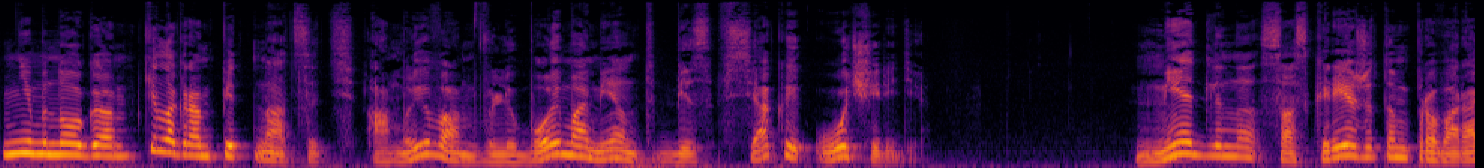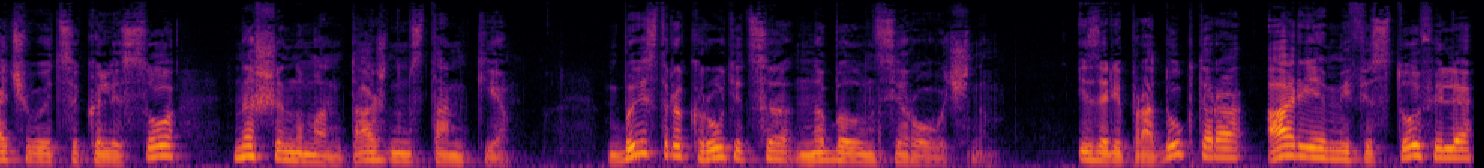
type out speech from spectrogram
немного, килограмм пятнадцать, а мы вам в любой момент, без всякой очереди. Медленно, со скрежетом проворачивается колесо на шиномонтажном станке. Быстро крутится на балансировочном. Из репродуктора ария Мефистофеля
